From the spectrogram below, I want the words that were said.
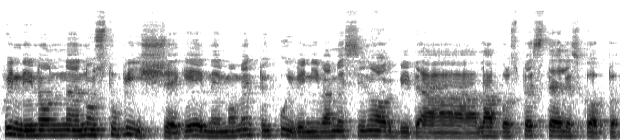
Quindi non, non, stupisce che nel momento in cui veniva messo in orbita l'Hubble Space Telescope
